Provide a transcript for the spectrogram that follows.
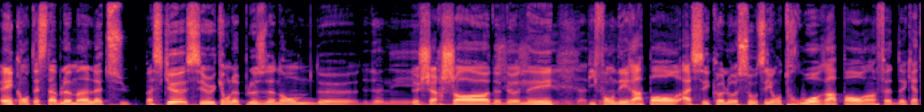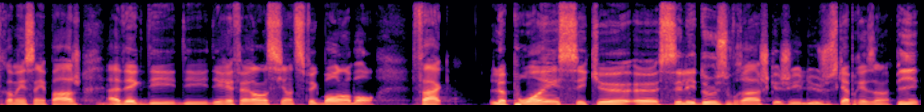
incontestablement là-dessus. Parce que c'est eux qui ont le plus de nombre de, De données. de chercheurs, de données, puis ils font des rapports assez colossaux. Tu sais, ils ont trois rapports, en fait, de 85 pages avec des, des- des références scientifiques bord en bord. Fait le point, c'est que euh, c'est les deux ouvrages que j'ai lus jusqu'à présent. Puis,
